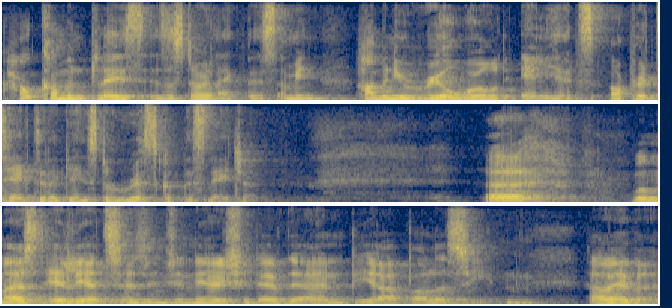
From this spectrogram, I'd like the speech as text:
How commonplace is a story like this? I mean, how many real world Elliots are protected against a risk of this nature? Uh, well, most Elliots as engineers should have their own PI policy. Mm. However,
